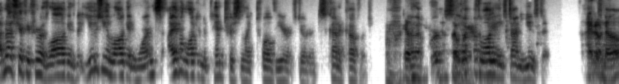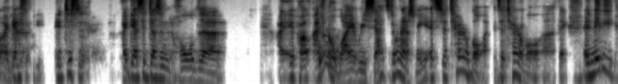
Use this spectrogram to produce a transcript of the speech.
I'm not sure if you're familiar with logins, but usually you log in once. I haven't logged into Pinterest in like 12 years, dude. It's kind of covered. You know that works. so you don't weird. have to log in each time you used it. I don't know. I guess it just. I guess it doesn't hold. Uh, I I don't know why it resets. Don't ask me. It's a terrible. It's a terrible uh, thing. And maybe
